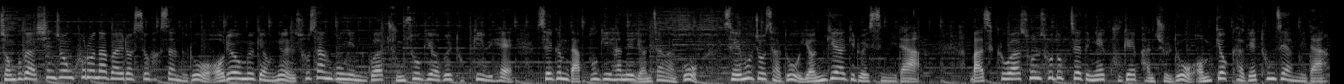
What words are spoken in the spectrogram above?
정부가 신종 코로나 바이러스 확산으로 어려움을 겪는 소상공인과 중소기업을 돕기 위해 세금 납부 기한을 연장하고 세무조사도 연기하기로 했습니다. 마스크와 손 소독제 등의 국외 반출도 엄격하게 통제합니다.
